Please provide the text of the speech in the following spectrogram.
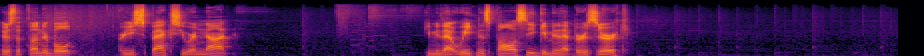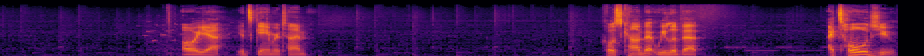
There's the Thunderbolt. Are you Specs? You are not. Give me that weakness policy. Give me that Berserk. Oh yeah, it's gamer time. Close combat, we live that. I told you.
